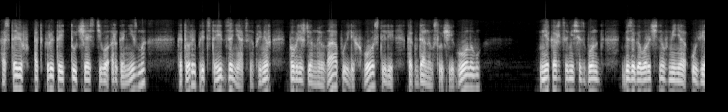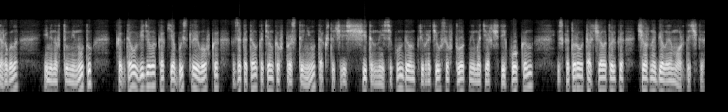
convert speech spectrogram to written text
оставив открытой ту часть его организма, которой предстоит заняться, например, поврежденную лапу или хвост, или, как в данном случае, голову. Мне кажется, миссис Бонд безоговорочно в меня уверовала именно в ту минуту, когда увидела, как я быстро и ловко закатал котенка в простыню, так что через считанные секунды он превратился в плотный матерчатый кокон, из которого торчала только черно-белая мордочка.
